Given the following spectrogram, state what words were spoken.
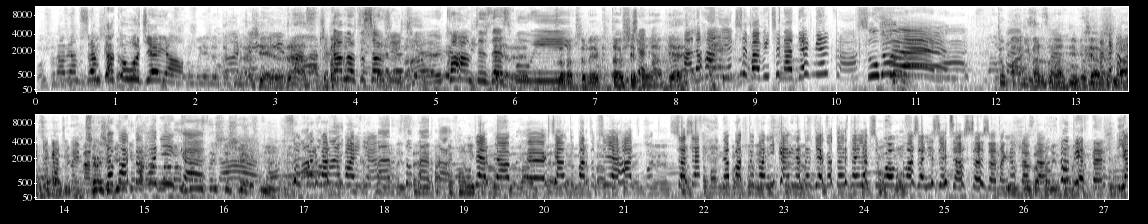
Pozdrawiam Przemka Kołodzieja! Próbujemy w takim razie Raz, Czekam na to całe życie. Kocham ten zespół i... Zobaczymy kto się Czekam. połapie Halo, halo, jak się bawicie na Dniach Mielca? Super! Tu pani bardzo ładnie widziałem, bardzo ładnie. najbardziej? Słuchajcie, wielkie brawa dla was, Baktofonikę. bo Jesteście świetni. Super, bardzo fajnie! Super, tak. Uwielbiam, e, chciałam tu bardzo przyjechać, bo szczerze, na Paktowanika i na Tediego to jest najlepsze było marzenie życia, szczerze, tak naprawdę. Skąd jesteś? Ja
